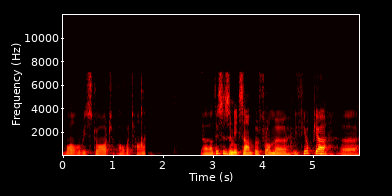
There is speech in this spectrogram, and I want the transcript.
well restored over time. Uh, this is an example from uh, Ethiopia, uh,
